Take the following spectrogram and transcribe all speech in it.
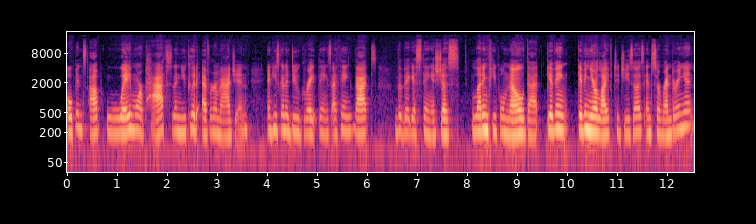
opens up way more paths than you could ever imagine. And he's going to do great things. I think that's the biggest thing is just letting people know that giving giving your life to Jesus and surrendering it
